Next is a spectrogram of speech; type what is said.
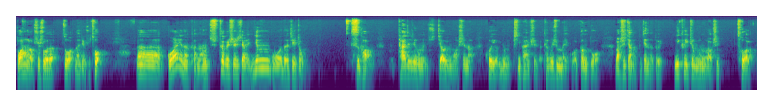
不按老师说的做，那就是错。那国外呢，可能特别是像英国的这种思考，它的这种教育模式呢。会有一种批判式的，特别是美国更多，老师讲的不见得对，你可以证明老师错了，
